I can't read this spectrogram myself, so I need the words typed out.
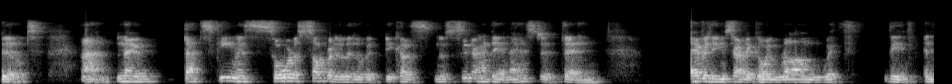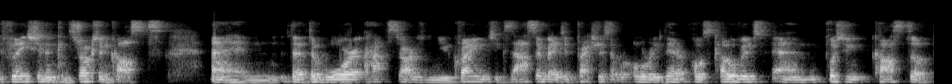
built. Um, now, that scheme has sort of suffered a little bit because no sooner had they announced it, than everything started going wrong with the inflation and construction costs. And um, that the war had started in Ukraine, which exacerbated pressures that were already there post COVID and um, pushing costs up.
